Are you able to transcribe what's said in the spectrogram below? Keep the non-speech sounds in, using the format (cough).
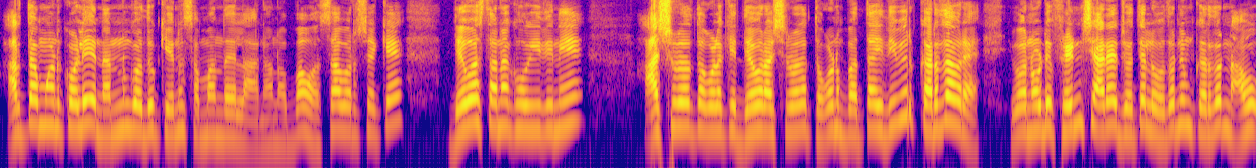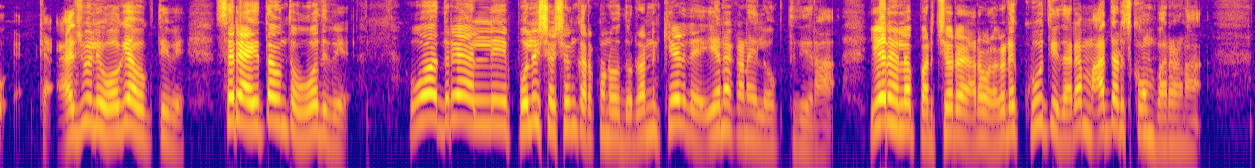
ಅರ್ಥ ಮಾಡ್ಕೊಳ್ಳಿ, ನನಗೂ ಅದಕ್ಕೇನು ಸಂಬಂಧ ಇಲ್ಲ. ನಾನೊಬ್ಬ ಹೊಸ ವರ್ಷಕ್ಕೆ ದೇವಸ್ಥಾನಕ್ಕೆ ಹೋಗಿದ್ದೀನಿ. ಆಶೀರ್ವಾದ ತೊಗೊಳಕ್ಕೆ, ದೇವರ ಆಶೀರ್ವಾದ ತೊಗೊಂಡು ಬರ್ತಾ ಇದ್ದೀವಿ ಇವ್ರು ಕರೆದವ್ರೆ. ಇವಾಗ ನೋಡಿ ಫ್ರೆಂಡ್ಸ್ ಯಾರೇ ಜೊತೆಲಿ ಹೋದ್ರು ನಿಮ್ಗೆ ಕರೆದ್ರು ನಾವು ಕ್ಯಾಶುವಲಿ ಹೋಗೇ ಹೋಗ್ತೀವಿ. ಸರಿ, ಆಯ್ತಾ ಅಂತ ಹೋದ್ವಿ. ಹೋದರೆ ಅಲ್ಲಿ ಪೊಲೀಸ್ ಸ್ಟೇಷನ್ ಕರ್ಕೊಂಡು ಹೋದ್ರು. ನಾನು ಕೇಳಿದೆ, ಏನ ಕಣ ಇಲ್ಲಿ ಹೋಗ್ತಿದ್ದೀರಾ? ಏನಿಲ್ಲ ಪರಿಚಯ ಯಾರೋ ಒಳಗಡೆ ಕೂತಿದ್ದಾರೆ, ಮಾತಾಡ್ಸ್ಕೊಂಡು ಬರೋಣ.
